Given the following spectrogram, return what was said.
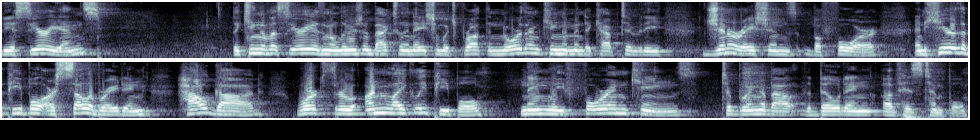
the Assyrians. The king of Assyria is an allusion back to the nation which brought the northern kingdom into captivity generations before. And here the people are celebrating how God worked through unlikely people, namely foreign kings, to bring about the building of his temple.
